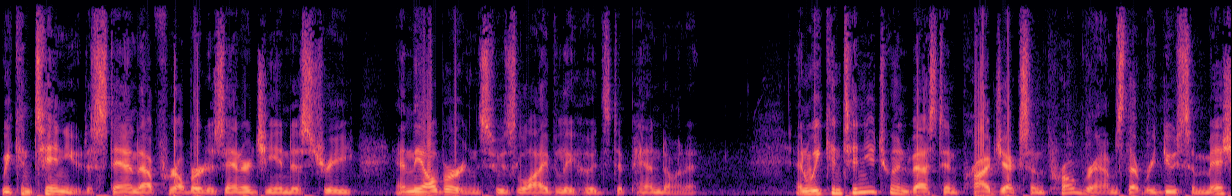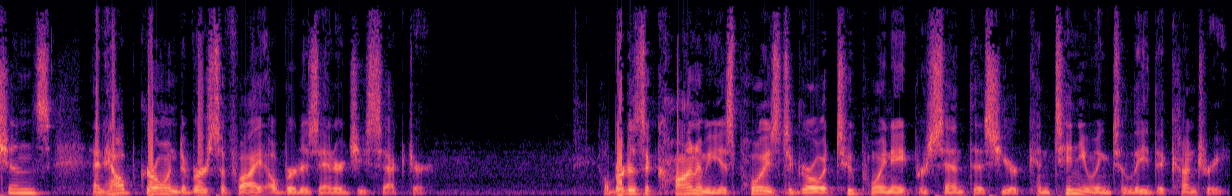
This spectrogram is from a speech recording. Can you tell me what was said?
We continue to stand up for Alberta's energy industry and the Albertans whose livelihoods depend on it. And we continue to invest in projects and programs that reduce emissions and help grow and diversify Alberta's energy sector. Alberta's economy is poised to grow at 2.8% this year, continuing to lead the country.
